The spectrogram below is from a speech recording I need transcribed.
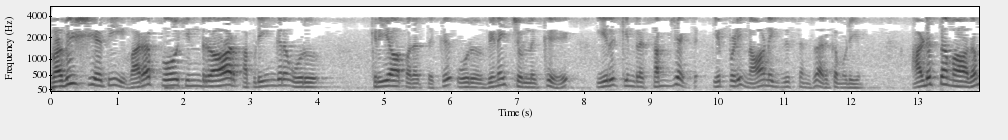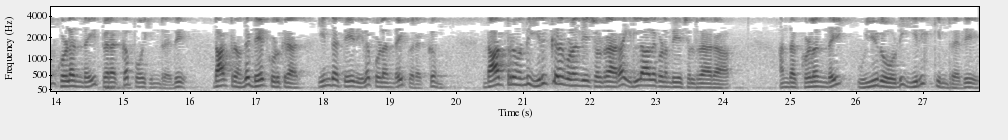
பவிஷ்யதி வரப்போகின்றார் அப்படிங்கிற ஒரு கிரியாபதத்துக்கு ஒரு வினை சொல்லுக்கு இருக்கின்ற சப்ஜெக்ட் எப்படி நான் எக்ஸிஸ்டன்ஸா இருக்க முடியும். அடுத்த மாதம் குழந்தை பிறக்க போகின்றது. டாக்டர் வந்து டேட் கொடுக்கிறார். இந்த தேதியில குழந்தை பிறக்கும். டாக்டர் வந்து இருக்கிற குழந்தையை சொல்றாரா இல்லாத குழந்தையை சொல்றாரா? அந்த குழந்தை உயிரோடு இருக்கின்றது.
